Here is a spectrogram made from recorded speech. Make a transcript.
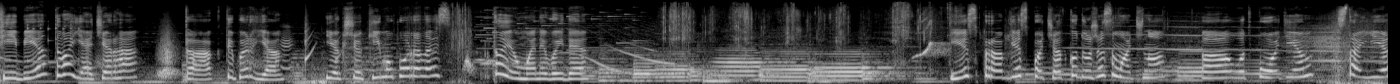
Фібі, твоя черга. Так, тепер я. Якщо Кім упоралась, то і у мене вийде. І справді спочатку дуже смачно, а от потім стає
